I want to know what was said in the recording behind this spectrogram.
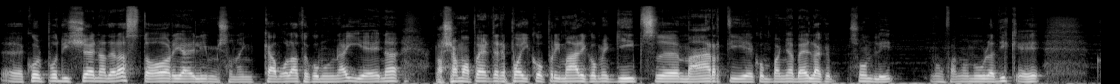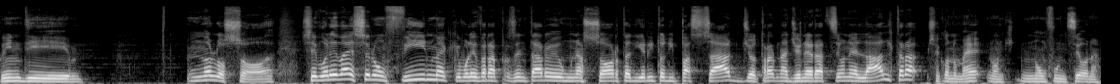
eh, colpo di scena della storia e lì mi sono incavolato come una iena. Lasciamo perdere poi i coprimari come Gibbs, Marti e compagnia bella che sono lì, non fanno nulla di che. Quindi non lo so, se voleva essere un film che voleva rappresentare una sorta di rito di passaggio tra una generazione e l'altra, secondo me non, non funziona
